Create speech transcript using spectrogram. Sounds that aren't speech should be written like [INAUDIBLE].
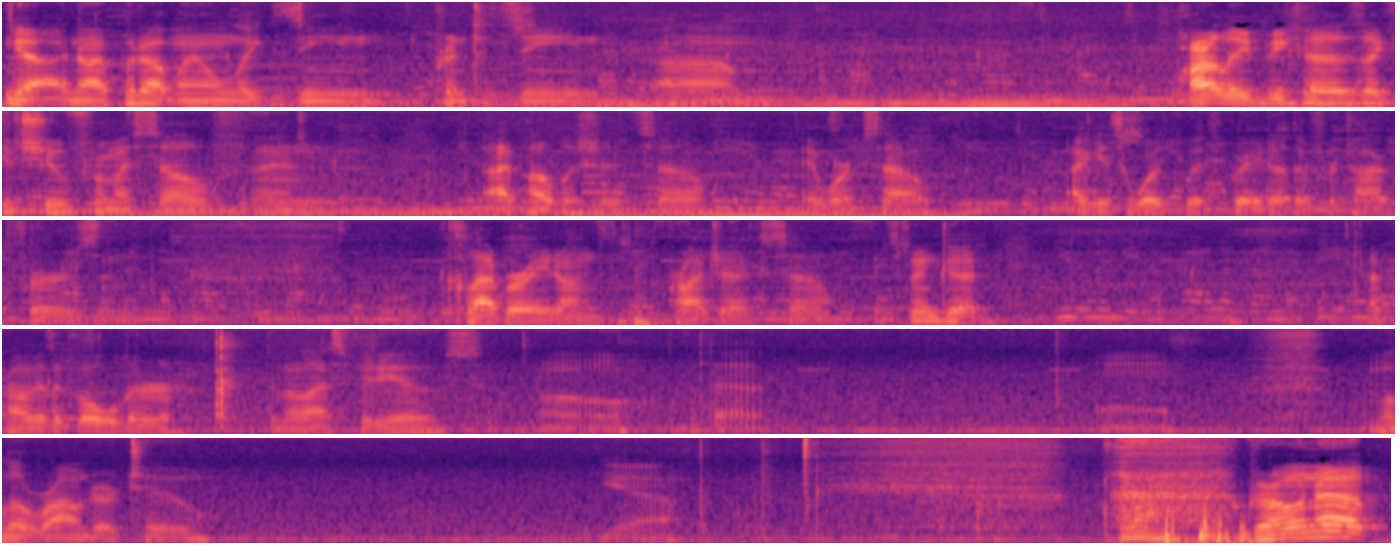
yeah, I know I put out my own like zine, printed zine. Um, partly because I could shoot for myself and I publish it, so it works out. I get to work with great other photographers and collaborate on projects, so it's been good. I probably look older than my last videos. Oh, look at that. Mm. I'm a little rounder too. Yeah. [SIGHS] Growing up.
